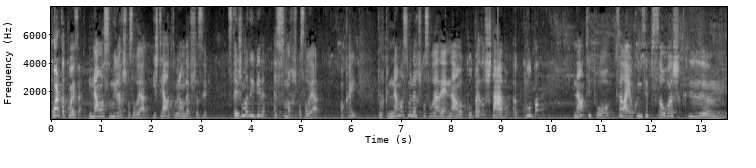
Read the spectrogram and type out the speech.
Quarta coisa, não assumir a responsabilidade. Isto é algo que também não deves fazer. Se tens uma dívida, assuma a responsabilidade, ok? Porque não assumir a responsabilidade é, não, a culpa é do Estado, a culpa. Não, tipo, sei lá, eu conheci pessoas que,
